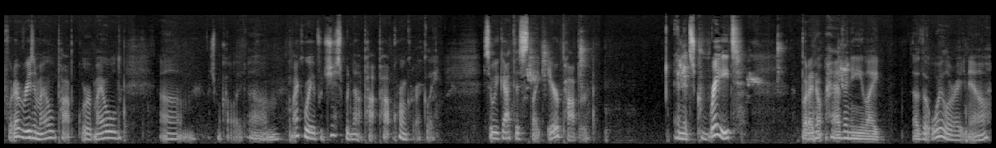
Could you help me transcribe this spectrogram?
for whatever reason my old pop or my old um, what call it um, microwave just would not pop popcorn correctly. So we got this like air popper, and it's great, but I don't have any like of the oil right now.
